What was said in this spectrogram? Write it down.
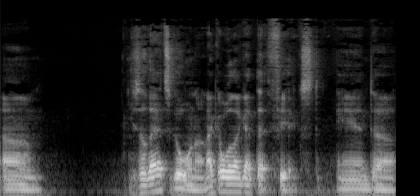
Um, so that's going on. I go, well, I got that fixed, and uh,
